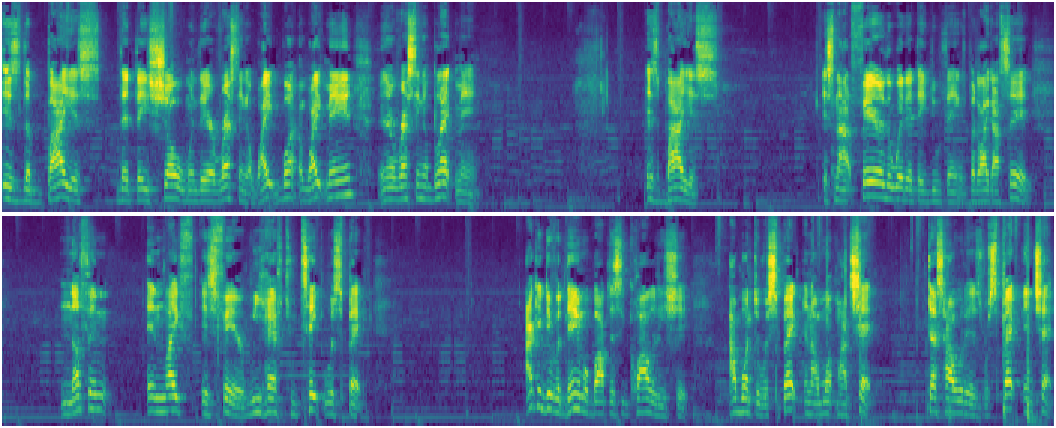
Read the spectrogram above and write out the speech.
Is the bias that they show when they're arresting a white a white man and arresting a black man. It's bias. It's not fair the way that they do things. But like I said, nothing in life is fair. We have to take respect. I could give a damn about this equality shit. I want the respect and I want my check. That's how it is. Respect and check.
